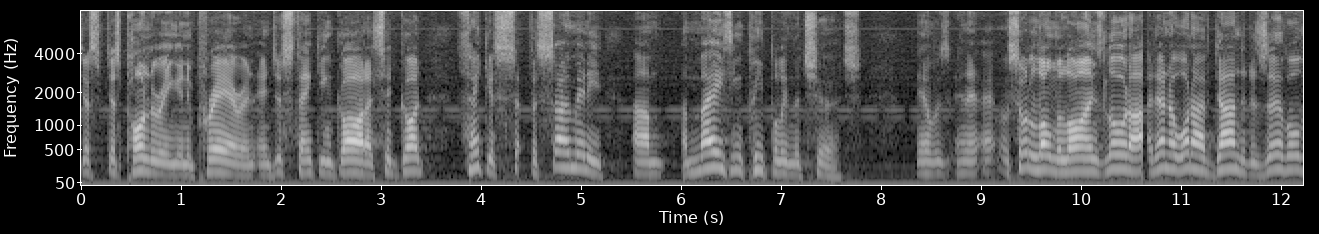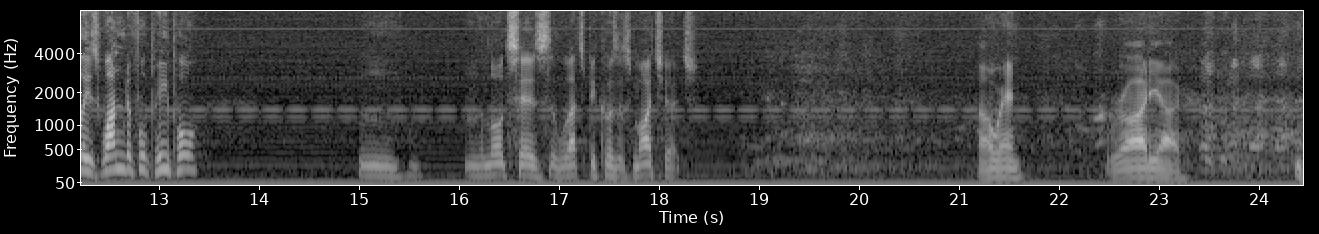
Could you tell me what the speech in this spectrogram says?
just, just pondering and in prayer and, and just thanking God. I said, God, thank you for so many um, amazing people in the church. And it, was, and it was sort of along the lines, Lord, I, don't know what I've done to deserve all these wonderful people. Mm-hmm. And the Lord says, Well, that's because it's my church. I went, Rightio.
